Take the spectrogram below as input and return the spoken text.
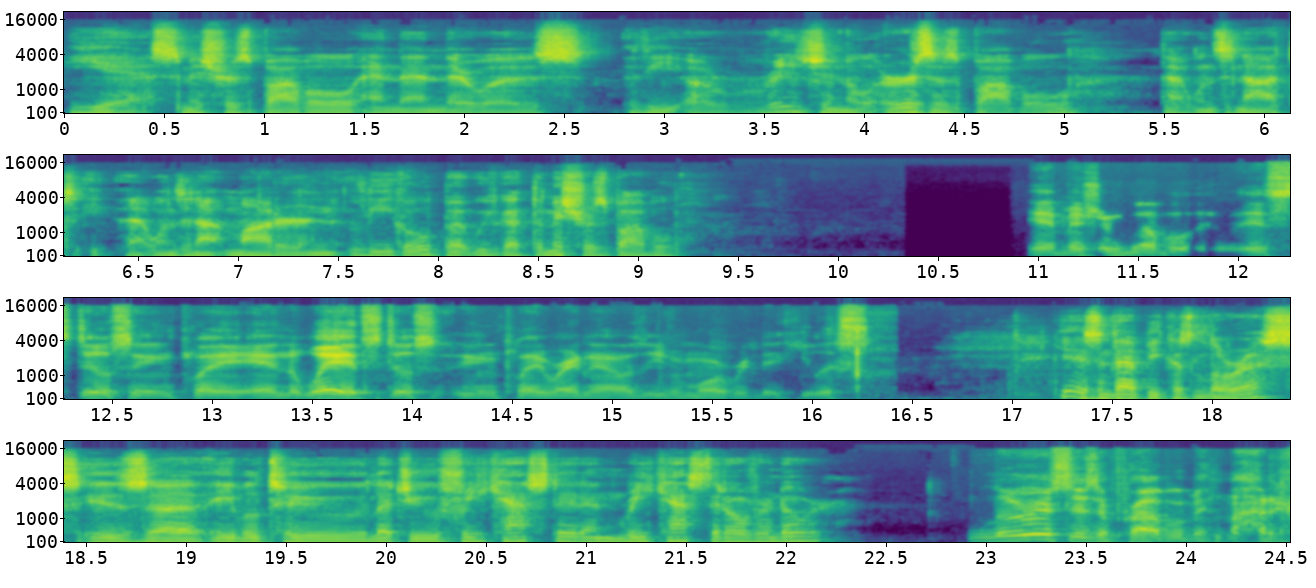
Yes, Mishra's Bauble, and then there was the original Urza's Bauble. That one's not that one's not modern legal, but we've got the Mishra's Bauble. Yeah, Mishra's Bauble is still seeing play, and the way it's still seeing play right now is even more ridiculous. Yeah, isn't that because Lurrus is uh, able to let you free cast it and recast it over and over? Lurrus is a problem in modern.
